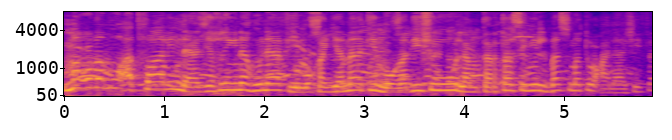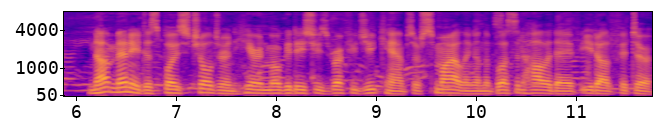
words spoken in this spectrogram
معظم أطفال النازحين هنا في مخيمات موغاديشو لم ترتسم البسمة على شفاههم Not many displaced children here in Mogadishu's refugee camps are smiling on the blessed holiday of Eid al-Fitr.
